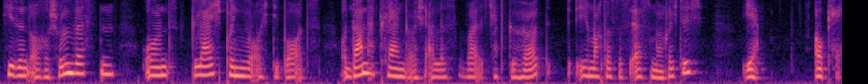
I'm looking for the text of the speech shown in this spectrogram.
hier sind eure Schwimmwesten und gleich bringen wir euch die Boards. Und dann erklären wir euch alles, weil ich habe gehört, ihr macht das das erste Mal, richtig? Ja, okay.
